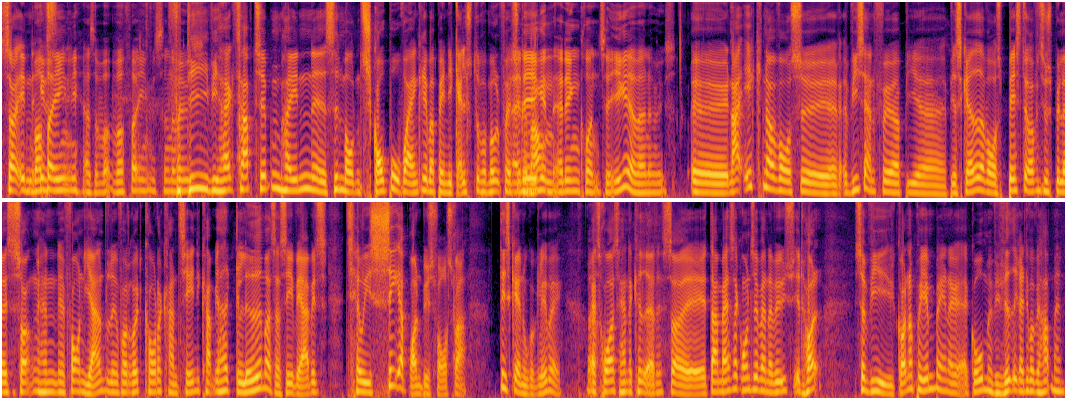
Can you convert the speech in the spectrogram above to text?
Så en, Hvorfor en, egentlig? Altså, hvor, hvorfor egentlig så nervøs? Fordi vi har ikke tabt til dem herinde, øh, siden Morten Skovbo var angriber Benny Galstø på mål for FC er, det København. ikke en, er det ikke en grund til ikke at være nervøs? Øh, nej, ikke når vores øh, viseanfører bliver, bliver skadet af vores bedste offensivspiller i sæsonen. Han får en jernblødning for et rødt kort og karantæne i kamp. Jeg havde glædet mig til at se Verbitz terrorisere Brøndbys forsvar. Det skal jeg nu gå glip af. Ja. Jeg tror også, at han er ked af det. Så øh, der er masser af grund til at være nervøs. Et hold, så vi godt nok på hjemmebane er, er gode, men vi ved ikke rigtig, hvor vi har dem hen.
